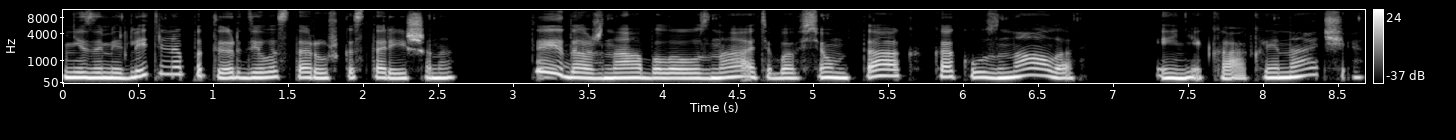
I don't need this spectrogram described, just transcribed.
Незамедлительно подтвердила старушка-старейшина. Ты должна была узнать обо всем так, как узнала, и никак иначе.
